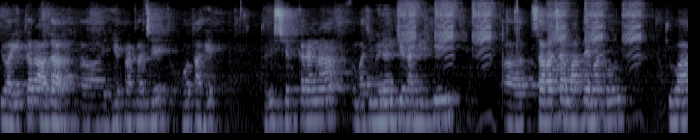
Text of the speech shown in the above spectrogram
किंवा इतर आजार हे प्रकारचे होत आहेत. तरी शेतकऱ्यांना माझी विनंती राहील की चराच्या माध्यमातून किंवा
